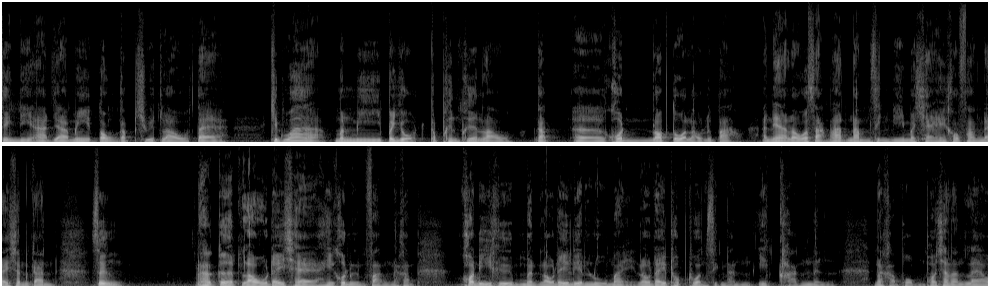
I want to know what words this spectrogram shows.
สิ่งนี้อาจจะไม่ตรงกับชีวิตเราแต่ คิดว่ามันมีประโยชน์กับเพื่อนๆเรากับคนรอบตัวเราหรือเปล่า อันนี้เราก็สามารถนำสิ่งนี้มาแชร์ให้เขาฟังได้เช่นกัน ซึ่งถ้าเกิดเราได้แชร์ให้คนอื่นฟังนะครับ ข้อดีคือเหมือนเราได้เรียนรู้ใหม่ เราได้ทบทวนสิ่งนั้นอีกครั้งหนึ่งนะครับผมเพราะฉะนั้นแล้ว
